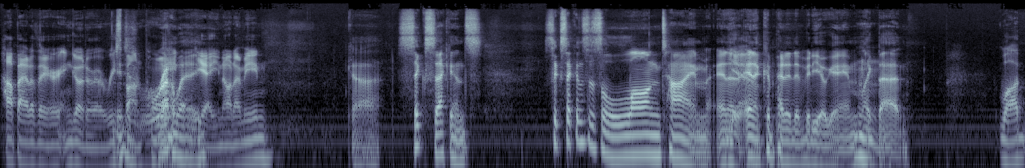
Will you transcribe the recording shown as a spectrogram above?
hop out of there, and go to a respawn point. run away. Yeah, you know what I mean. God, six seconds. Six seconds is a long time in a, Yeah. Mm-hmm. in a competitive video game like that. Well,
